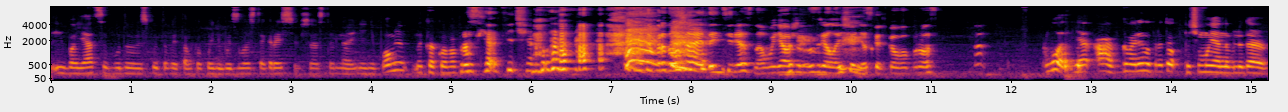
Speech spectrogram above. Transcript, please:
их бояться, буду испытывать там какую-нибудь злость, агрессию, все остальное. Я не помню, на какой вопрос я отвечала. Ты продолжай, это интересно, у меня уже назрело еще несколько вопросов. Вот, я а, говорила про то, почему я наблюдаю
